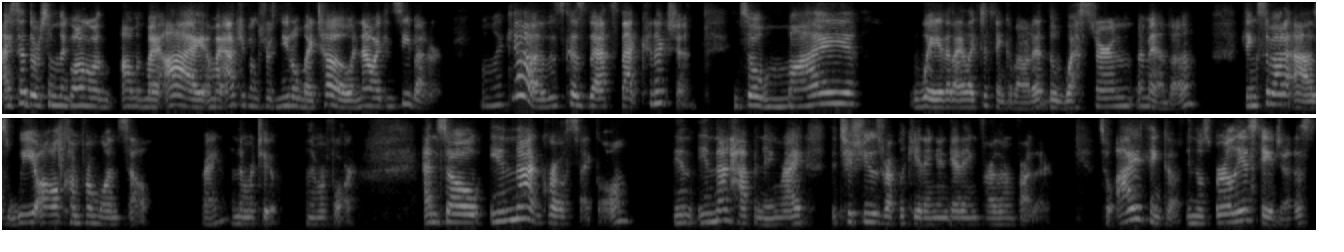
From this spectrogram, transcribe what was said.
I said there was something going on, with my eye and my acupuncturist needled my toe and now I can see better. I'm like, yeah, that's because that's that connection. And so my way that I like to think about it, the Western Amanda thinks about it as we all come from one cell, right? And then we're two, and then we're four. And so in that growth cycle, in, in that happening, right? The tissue is replicating and getting farther and farther. So I think of in those earliest stages,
